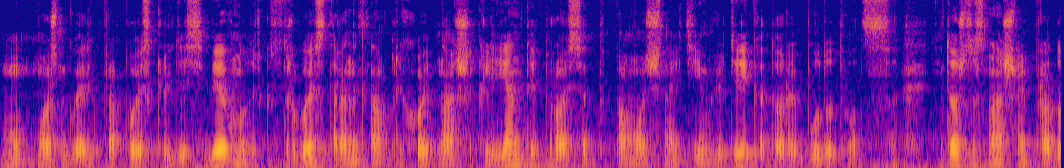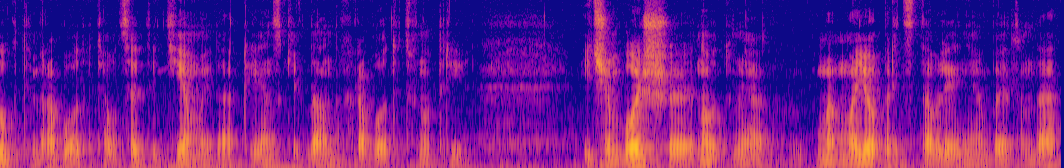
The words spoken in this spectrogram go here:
можно говорить про поиск людей себе внутрь, с другой стороны, к нам приходят наши клиенты и просят помочь найти им людей, которые будут вот с, не то что с нашими продуктами работать, а вот с этой темой да, клиентских данных работать внутри. И чем больше, ну вот у меня мое представление об этом, да,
